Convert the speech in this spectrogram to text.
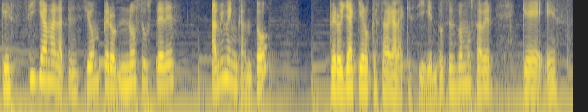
que sí llama la atención, pero no sé ustedes, a mí me encantó, pero ya quiero que salga la que sigue. Entonces vamos a ver qué es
